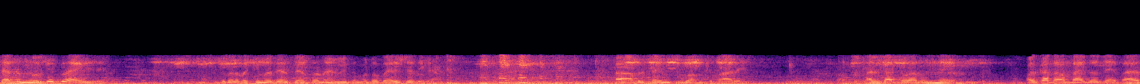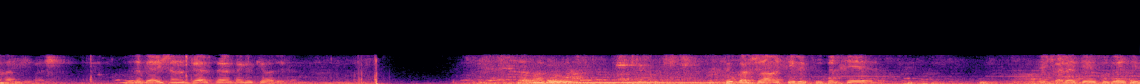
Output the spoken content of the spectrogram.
અત્યારે તો નૂર કેટલું આવ્યું છે. પેલા વકીલનો ડ્રેસ હતો ને, મેં મોટો બેરિસ્ટર દેખાય હા, આપણે થઈને શું કામ છે ભારે? હલકા થવાનું છે. હલકા થવાનો ફાયદો છે, ભારે ફાયદો બેરિસ્ટર નો ડ્રેસ તૈયાર કે કેવો દેખાય? શું કરશો? હવે સી રીતે સુધરશે? એ કરે છે સુધરે છે.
